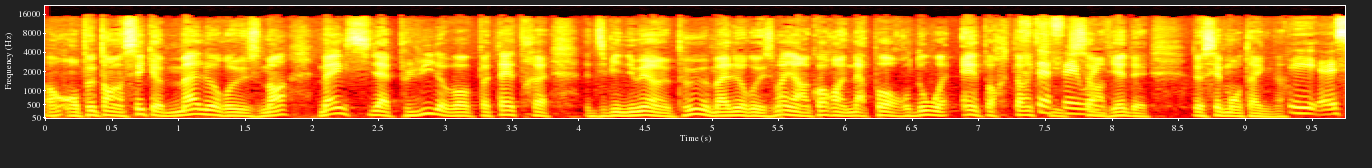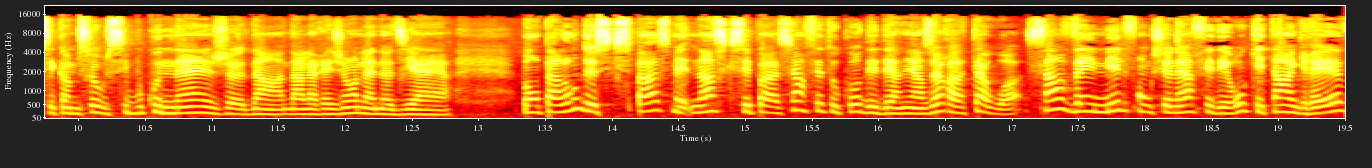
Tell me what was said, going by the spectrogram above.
on peut penser que malheureusement, même si la pluie va peut-être diminuer un peu, malheureusement, il y a encore un apport d'eau important qui, s'en vient de, ces montagnes-là. Et euh, c'est comme ça aussi, beaucoup de neige dans, la région de la Nodière. Bon, parlons de ce qui se passe maintenant, ce qui s'est passé en fait au cours des dernières heures à Ottawa. 120 000 fonctionnaires fédéraux qui étaient en grève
